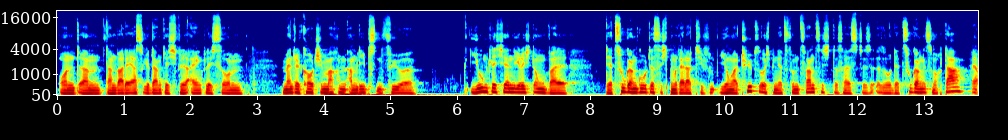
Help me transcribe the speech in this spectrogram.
Und ähm, dann war der erste Gedanke, ich will eigentlich so ein Mental Coaching machen, am liebsten für Jugendliche in die Richtung, weil der Zugang gut ist. Ich bin relativ junger Typ, so ich bin jetzt 25, das heißt, also der Zugang ist noch da, Ja.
